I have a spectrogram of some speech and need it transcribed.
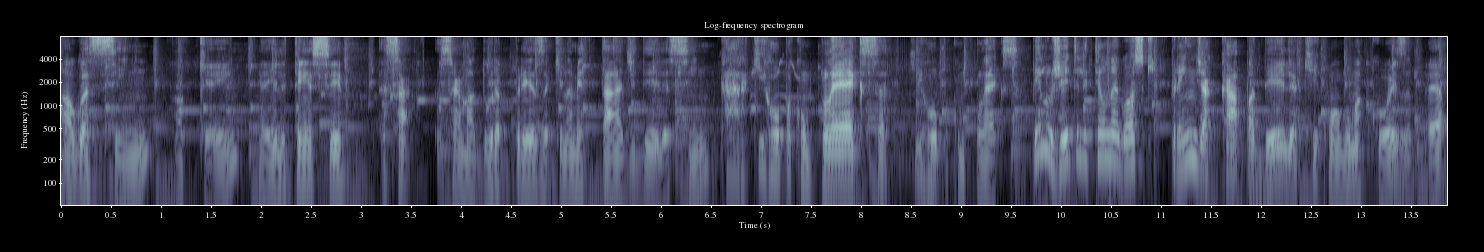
Algo assim, ok. E aí ele tem esse, essa, essa armadura presa aqui na metade dele, assim. Cara, que roupa complexa. Que roupa complexa. Pelo jeito, ele tem um negócio que prende a capa dele aqui com alguma coisa. É,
